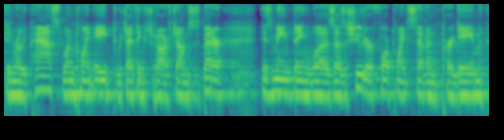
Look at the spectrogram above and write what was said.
didn't really pass 1.8, which I think Sharavjamts is better. His main thing was as a shooter, 4.7 per game,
